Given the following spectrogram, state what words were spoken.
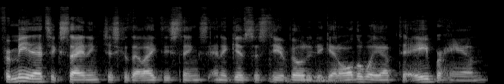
For me, that's exciting just because I like these things, and it gives us the ability to get all the way up to Abraham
